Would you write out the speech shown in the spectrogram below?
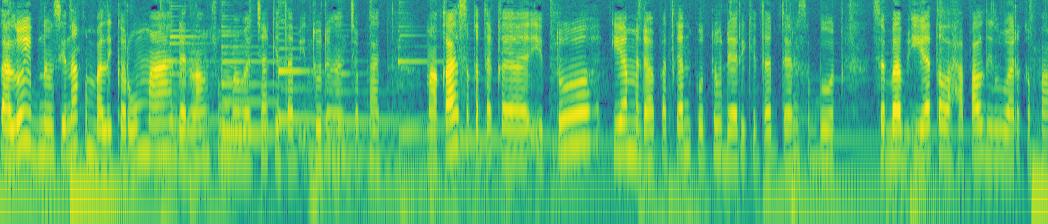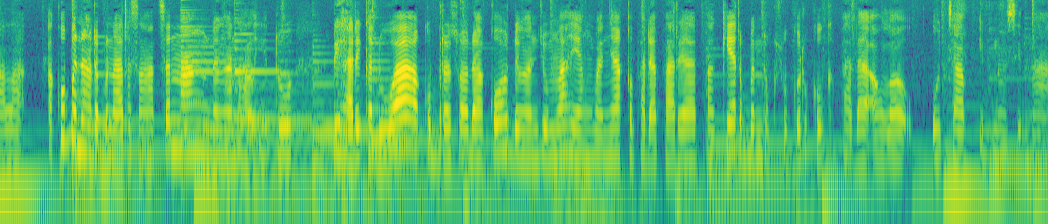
Lalu Ibnu Sina kembali ke rumah dan langsung membaca kitab itu dengan cepat. Maka seketika itu ia mendapatkan putuh dari kitab tersebut, sebab ia telah hafal di luar kepala. Aku benar-benar sangat senang dengan hal itu. Di hari kedua, aku bersodakoh dengan jumlah yang banyak kepada para fakir bentuk syukurku kepada Allah, ucap Ibnu Sina.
